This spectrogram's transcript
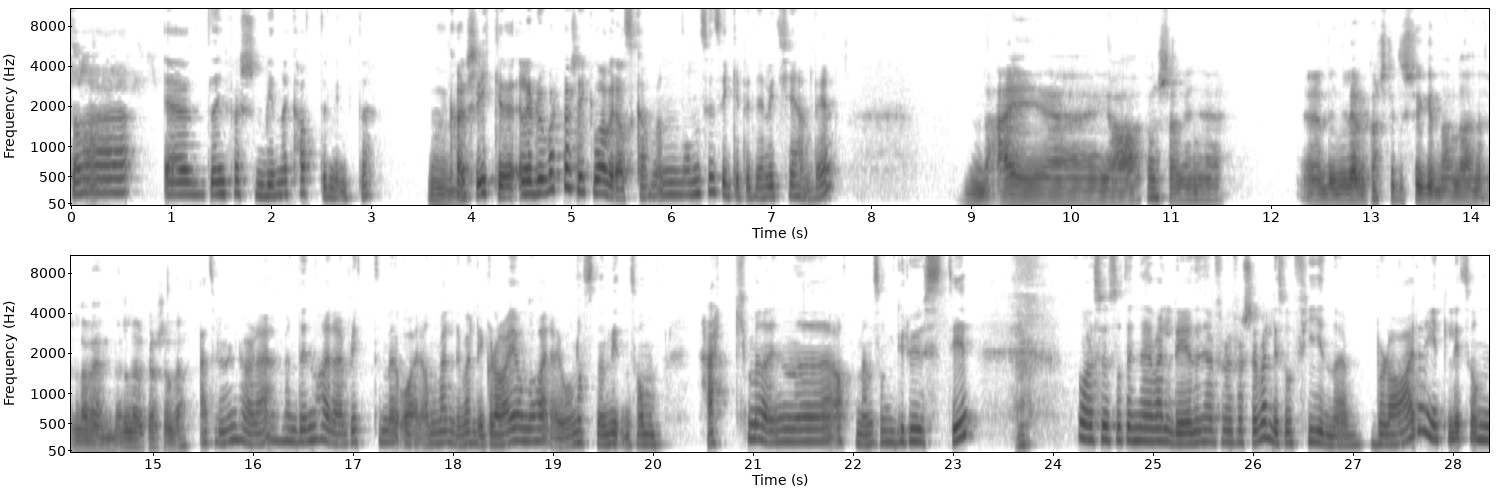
Da er den første min er kattemynte. Mm. Kanskje ikke, eller Du ble kanskje ikke overraska, men noen syns sikkert den er litt kjedelig. Nei, eh, ja, kanskje den Eh, Den lever kanskje litt i skyggen av lavendel, eller kanskje det? Jeg tror den gjør det. Men den har jeg blitt med årene veldig veldig glad i. Og nå har jeg jo nesten en liten sånn hekk med den eh, attmed en sånn grussti. Og jeg syns at den er veldig Den har for det første veldig sånn fine blader. Egentlig litt sånn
